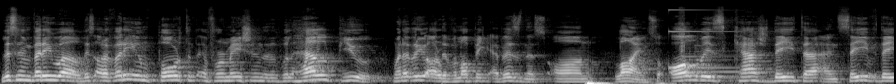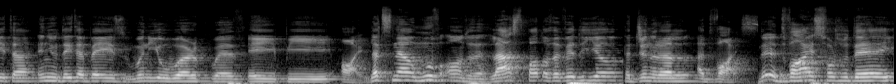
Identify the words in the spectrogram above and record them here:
listen very well. These are very important information that will help you whenever you are developing a business online. So always cache data and save data in your database when you work with API. Let's now move on to the last part of the video, the general advice. The advice for today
